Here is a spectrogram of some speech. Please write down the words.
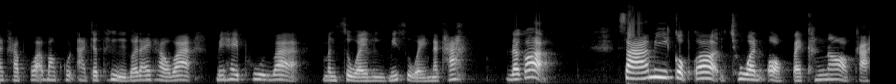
นะคะ เพราะว่าบางคนอาจจะถือก็ได้ค่ะว่า ไม่ให้พูดว่ามันสวยหรือไม่สวยนะคะ แล้วก็ สามีกบก็ชวนออกไปข้างนอกค่ะ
